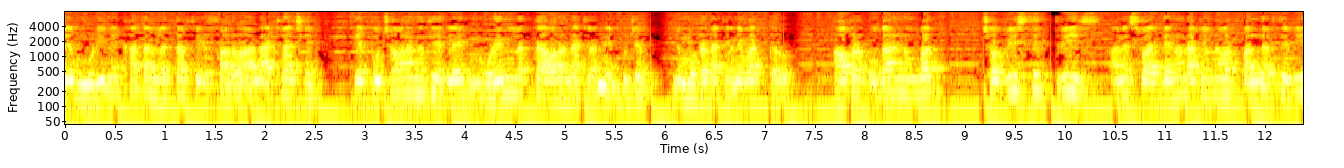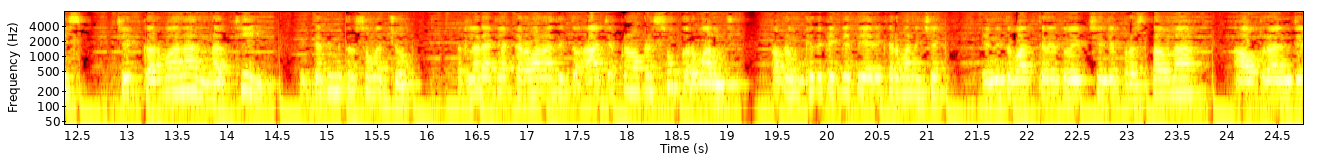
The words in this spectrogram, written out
જે મૂડીને ખાતાને લગતા ફેરફારવાળા દાખલા છે તે પૂછવાના નથી એટલે મૂડીને લગતા આવાના દાખલા નહીં પૂછે જે મોટા દાખલાની વાત કરું. આ ઉપરાંત ઉદાહરણ નંબર છવ્વીસથી ત્રીસ અને સ્વાધ્યાયનો દાખલો નંબર પંદરથી વીસ. જે કરવાના નથી, વિદ્યાર્થી મિત્રો સમજો આટલા દાખલા કરવાના નથી તો આ ચેપ્ટરમાં આપણે શું કરવાનું છે? આપણે મુખ્યત્વે કઈ કઈ તૈયારી કરવાની છે? એની તો વાત કરીએ તો એક છે જે પ્રસ્તાવના, આ ઉપરાંત જે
